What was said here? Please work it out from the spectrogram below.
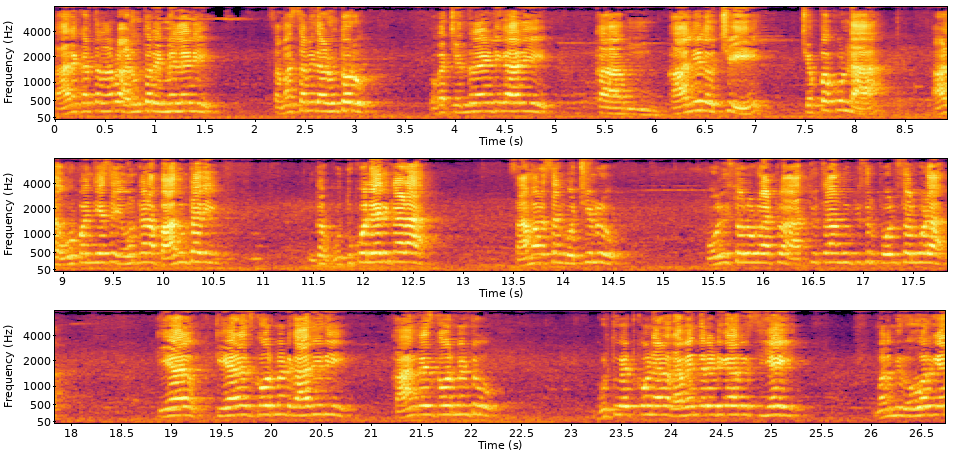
కార్యకర్తలు అన్నప్పుడు అడుగుతారు ఎమ్మెల్యేని. సమస్య మీద అడుగుతారు. ఒక చంద్రారెడ్డి గారి కా- ఖాళీలు వచ్చి చెప్పకుండా ఆడ ఓపెన్ చేస్తే ఎవరికైనా బాధ ఉంటుంది. ఇంకా గుద్దుకోలేరు కాడ? సామరస్యంగా వచ్చిండ్రు. పోలీసు వాళ్ళు కూడా అట్లా అత్యుత్సాహం చూపిస్తున్నారు పోలీసు వాళ్ళు కూడా. టీఆర్ టీఆర్ఎస్ గవర్నమెంట్ కాదు ఇది. కాంగ్రెస్ గవర్నమెంట్. గుర్తుపెట్టుకోండి ఆడ రవీందర్ రెడ్డి గారు సిఐ మరి మీరు ఓవర్గా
